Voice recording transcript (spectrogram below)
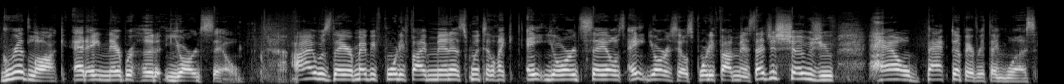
Gridlock at a neighborhood yard sale. I was there maybe 45 minutes, went to like eight yard sales, eight yard sales, 45 minutes. That just shows you how backed up everything was.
